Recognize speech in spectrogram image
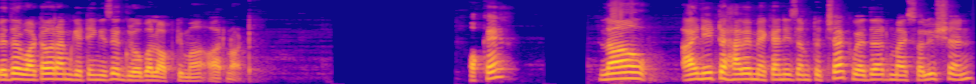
whether whatever I am getting is a global optima or not. Okay. Now I need to have a mechanism to check whether my solution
